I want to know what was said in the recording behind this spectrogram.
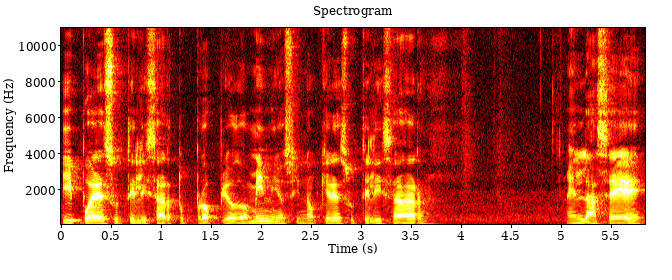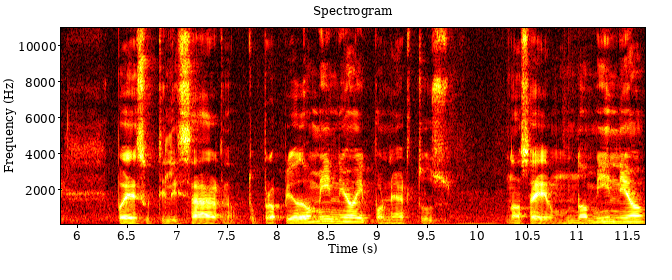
y puedes utilizar tu propio dominio. Si no quieres utilizar enlace E, puedes utilizar tu propio dominio y poner tus, no sé, un dominio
